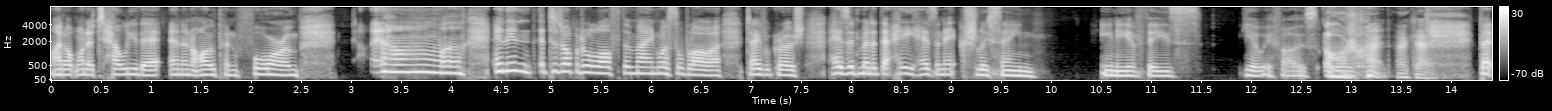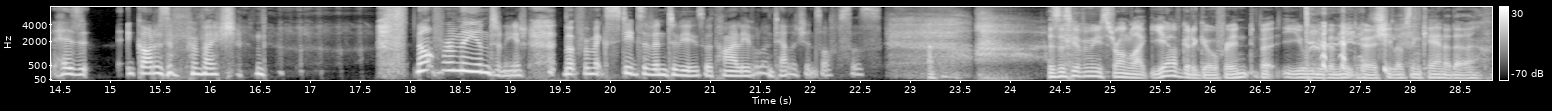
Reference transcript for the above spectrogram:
I don't want to tell you that in an open forum. and then to top it all off, the main whistleblower, David Grusch, has admitted that he hasn't actually seen any of these UFOs. Oh, right. Okay. But has got his information not from the internet, but from extensive interviews with high level intelligence officers. This is giving me strong, like, yeah, I've got a girlfriend, but you'll never meet her. She lives in Canada.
